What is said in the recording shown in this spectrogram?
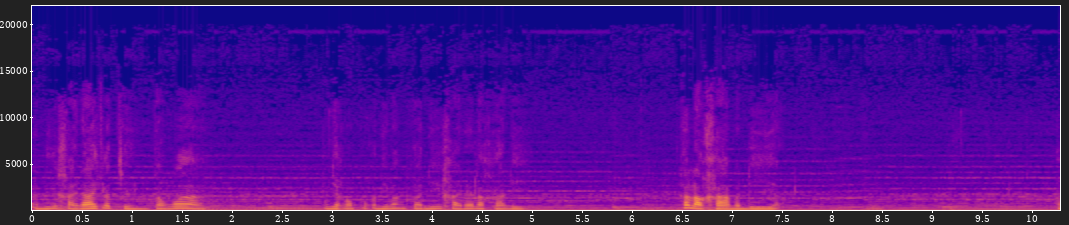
อันนี้ขายได้ก็จริง แต่ว่าผมอยากลองพวกอันนี้บ้างเพื่ออันนี้ขายได้ราคาดี ถ้าราคามันดีอะเอ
